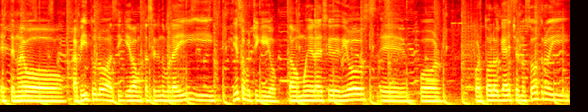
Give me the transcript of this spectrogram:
este nuevo capítulo, así que vamos a estar saliendo por ahí y, eso pues chiquillos, estamos muy agradecidos de Dios eh, por, por todo lo que ha hecho en nosotros y,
